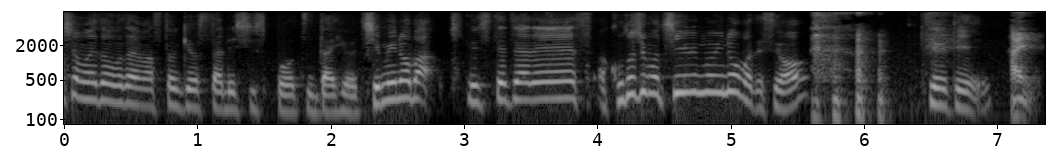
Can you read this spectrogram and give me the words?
明けましておめでとうございます東京スタイリッシュスポーツ代表チームイノバ菊池哲也ですあ今年もチームイノバですよ はい。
